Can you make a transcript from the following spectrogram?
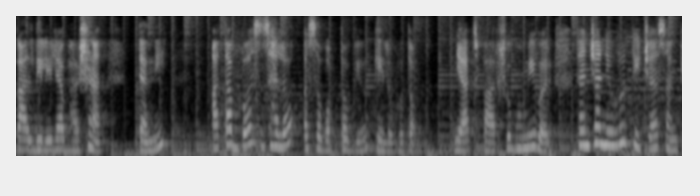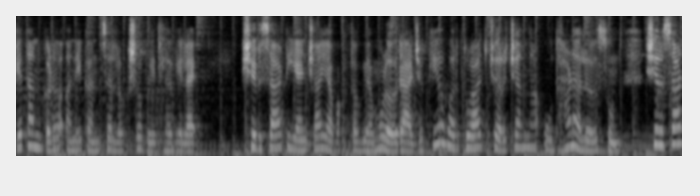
काल दिलेल्या भाषणात त्यांनी आता बस झालं असं वक्तव्य केलं होतं. याच पार्श्वभूमीवर त्यांच्या निवृत्तीच्या संकेतांकडे अनेकांचं लक्ष वेधलं गेलंय. शिरसाट यांच्या या वक्तव्यामुळं राजकीय वर्तुळात चर्चांना उधाण आलं असून शिरसाट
